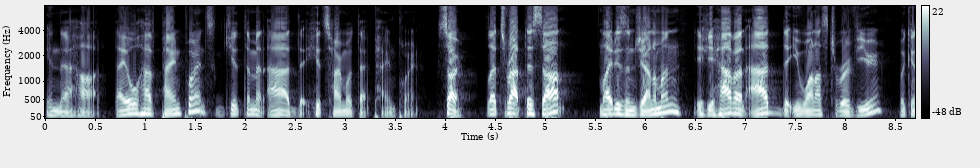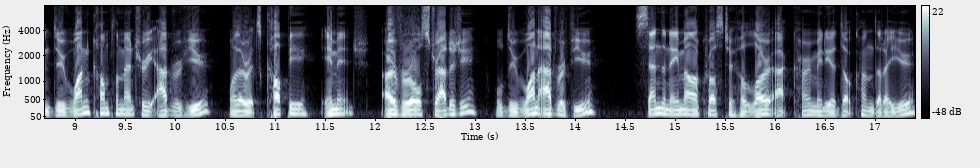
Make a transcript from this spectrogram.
in their heart. They all have pain points, give them an ad that hits home with that pain point. So, let's wrap this up. Ladies and gentlemen, if you have an ad that you want us to review, we can do one complimentary ad review, whether it's copy, image, overall strategy. We'll do one ad review. Send an email across to hello at comedia.com.au.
